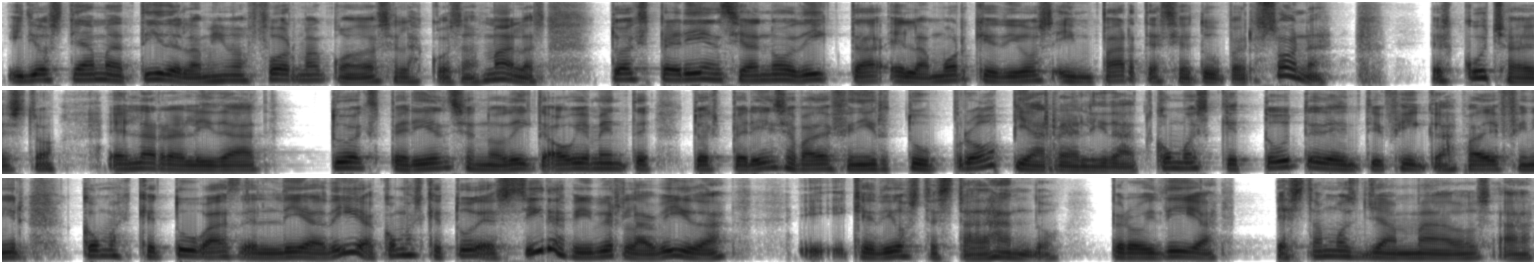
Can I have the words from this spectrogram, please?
y Dios te ama a ti de la misma forma cuando hace las cosas malas. Tu experiencia no dicta el amor que Dios imparte hacia tu persona. Escucha esto, es la realidad tu experiencia no dicta. Obviamente, tu experiencia va a definir tu propia realidad. Cómo es que tú te identificas, va a definir cómo es que tú vas del día a día, cómo es que tú decides vivir la vida y que Dios te está dando. Pero hoy día estamos llamados a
